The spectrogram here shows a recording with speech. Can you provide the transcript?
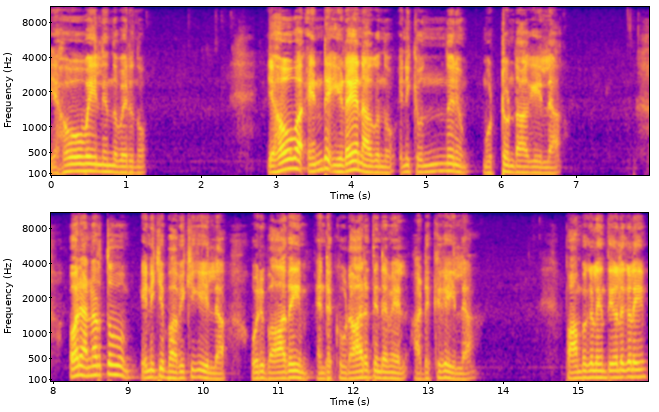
യഹോവയിൽ നിന്ന് വരുന്നു. യഹോവ എന്റെ ഇടയനാകുന്നു. എനിക്കൊന്നിനും മുട്ടുണ്ടാകുകയില്ല. ഒരനർത്ഥവും എനിക്ക് ഭവിക്കുകയില്ല. ഒരു ബാധയും എന്റെ കൂടാരത്തിന്റെ മേൽ അടുക്കുകയില്ല. പാമ്പുകളെയും തേളുകളെയും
